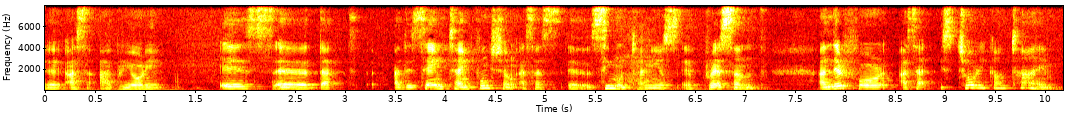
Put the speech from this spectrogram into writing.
uh, as a priori, is uh, that at the same time function as a uh, simultaneous uh, present and therefore as a historical time.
